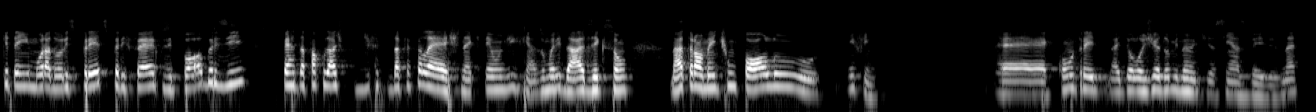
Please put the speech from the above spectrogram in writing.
que tem moradores pretos, periféricos e pobres, e perto da faculdade de, da FEFELESH, né? Que tem onde, enfim, as humanidades aí que são naturalmente um polo, enfim, é, contra a ideologia dominante, assim, às vezes, né?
